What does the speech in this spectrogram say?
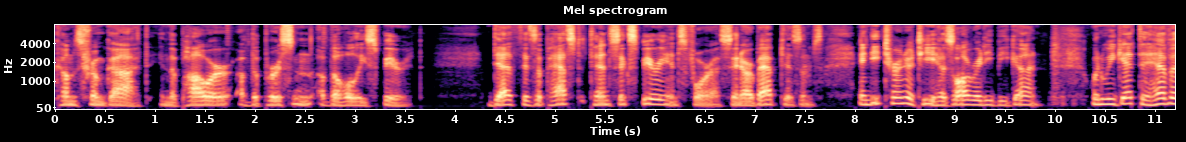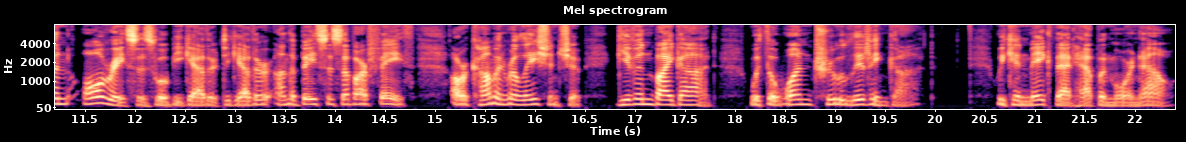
comes from God in the power of the person of the Holy Spirit. Death is a past tense experience for us in our baptisms, and eternity has already begun. When we get to heaven, all races will be gathered together on the basis of our faith, our common relationship given by God with the one true living God. We can make that happen more now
